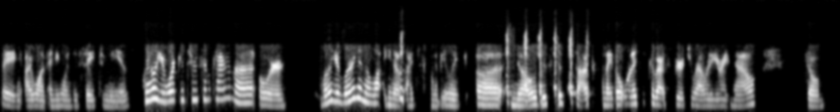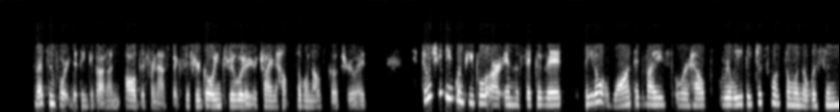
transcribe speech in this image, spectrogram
thing I want anyone to say to me is, "Well, you're working through some karma," or well, you're learning a lot. You know, I just want to be like, uh, no, this just sucks. And I don't want to think about spirituality right now. So that's important to think about on all different aspects. If you're going through it or you're trying to help someone else go through it, don't you think when people are in the thick of it, they don't want advice or help really? They just want someone to listen.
